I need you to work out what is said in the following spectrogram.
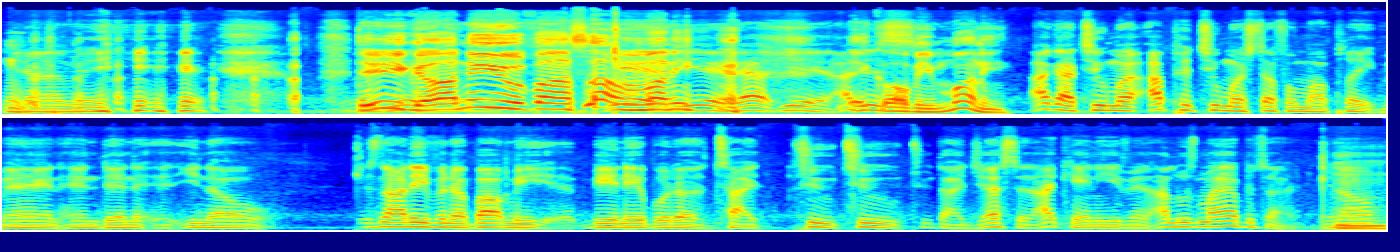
You know what I mean? There you go. I knew you would find something, yeah, money. Yeah, that, yeah. I they just, call me money. I got too much. I put too much stuff on my plate, man. And then you know, it's not even about me being able to type to to to digest it. I can't even. I lose my appetite. You know. Mm-hmm.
